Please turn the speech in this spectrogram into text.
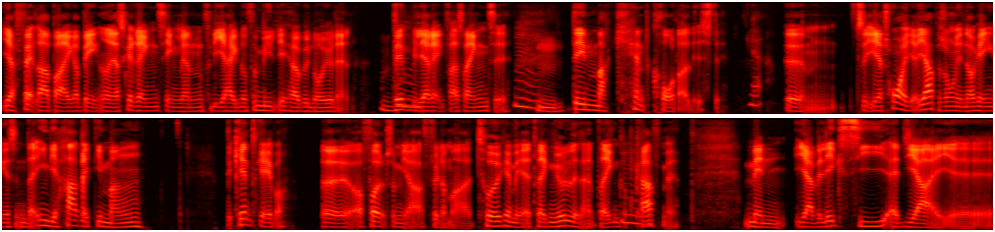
jeg falder og brækker benet, og jeg skal ringe til en eller anden, fordi jeg har ikke noget familie heroppe i Nordjylland. Hvem Mm. vil jeg rent faktisk ringe til? Mm. Mm. Det er en markant kortere liste. Ja. Øhm, så jeg tror, jeg, jeg personligt nok er en af sådan, der egentlig har rigtig mange bekendtskaber, øh, og folk, som jeg føler mig trygge med at drikke en øl eller at drikke en kop Mm. kaffe med. Men jeg vil ikke sige, at jeg... Øh,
